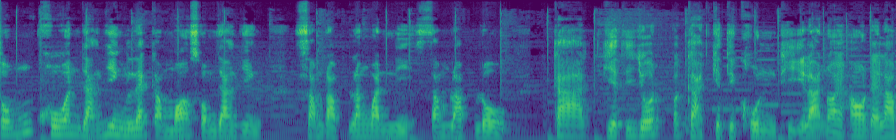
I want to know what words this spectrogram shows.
สมควรอย่างยิ่งและก็เหมาะสมอย่างยิ่งสำหรับรางวัลนี้สำหรับโล่กาดเกียรติยศประกาศเกียรติคุณที่อีหลาน้อยเฮาได้รับ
